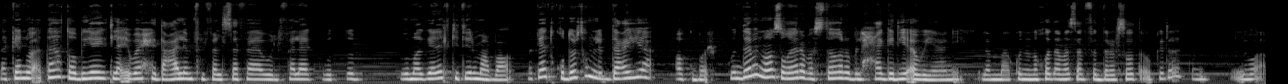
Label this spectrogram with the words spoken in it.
فكان وقتها طبيعي تلاقي واحد عالم في الفلسفة والفلك والطب ومجالات كتير مع بعض فكانت قدرتهم الإبداعية أكبر. كنت دايما وأنا صغيرة بستغرب الحاجة دي قوي يعني. لما كنا ناخدها مثلا في الدراسات أو كده كنت اللي هو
